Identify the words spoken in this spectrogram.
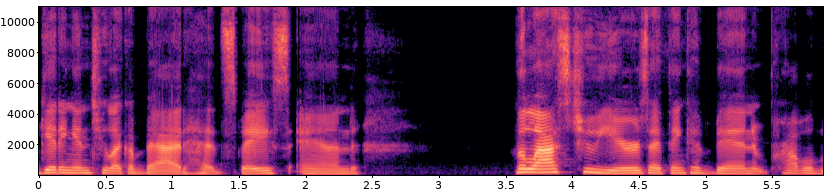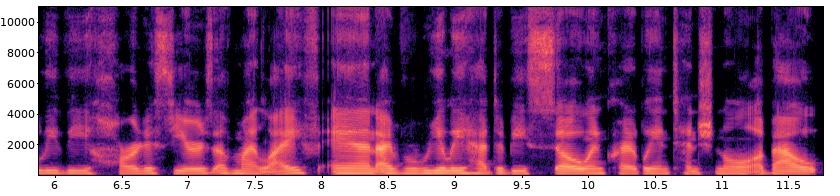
getting into like a bad headspace. And the last two years, I think, have been probably the hardest years of my life. And I've really had to be so incredibly intentional about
